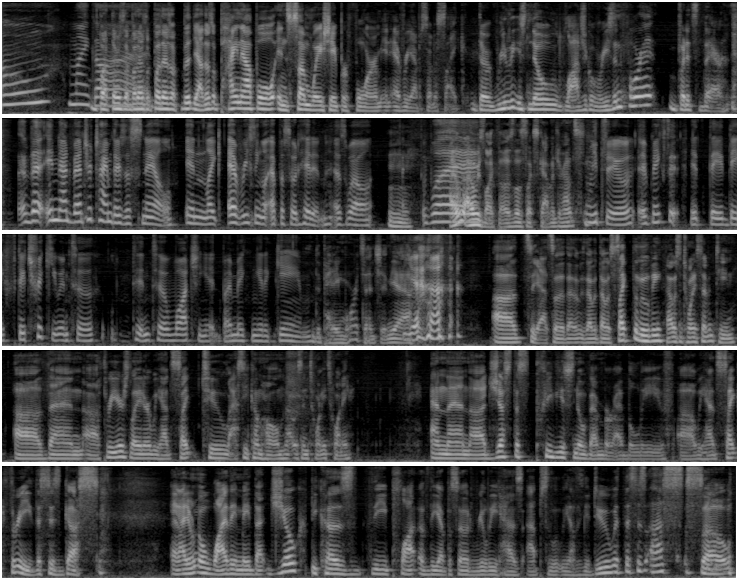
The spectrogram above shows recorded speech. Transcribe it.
Oh my god. But there's a, but there's a, but there's a, but yeah, there's a pineapple in some way, shape, or form in every episode of Psych. There really is no logical reason for it, but it's there. that in Adventure Time there's a snail in like every single episode hidden as well. Mhm. What? I, I always like those. Those like scavenger hunts. Me too. It makes it. It they they they trick you into into watching it by making it a game. To paying more attention, yeah. Yeah. Uh, so yeah, so that was, that was that was Psych the movie. That was in 2017. Uh, then uh, three years later, we had Psych 2, Lassie Come Home. That was in 2020. And then uh, just this previous November, I believe, uh, we had Psych 3, This Is Gus. And I don't know why they made that joke because the plot of the episode really has absolutely nothing to do with This Is Us. So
